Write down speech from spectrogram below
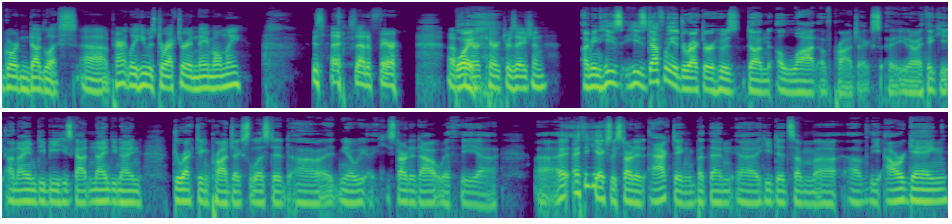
Gordon Douglas? Uh, apparently, he was director in name only. Is that, is that a fair, a Boy. fair characterization? I mean, he's he's definitely a director who's done a lot of projects. Uh, you know, I think he on IMDb he's got 99 directing projects listed. Uh, you know, he started out with the. Uh, uh, I, I think he actually started acting, but then uh, he did some uh, of the Our Gang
